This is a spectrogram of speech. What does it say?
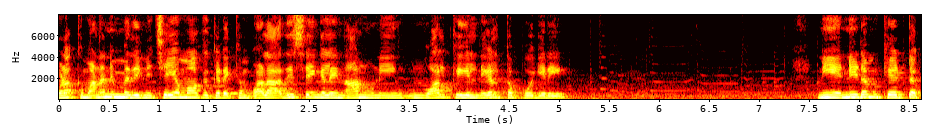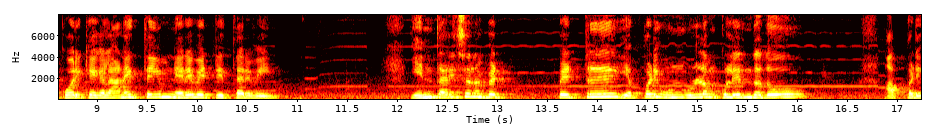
உனக்கு மன நிம்மதி நிச்சயமாக கிடைக்கும். பல அதிசயங்களை நான் உன்னை உன் வாழ்க்கையில் நிகழ்த்தப் போகிறேன். நீ என்னிடம் கேட்ட கோரிக்கைகள் அனைத்தையும் நிறைவேற்றி தருவேன். என் தரிசனம் பெற்று எப்படி உன் உள்ளம் குளிர்ந்ததோ அப்படி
